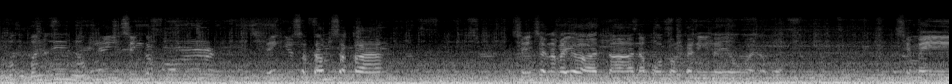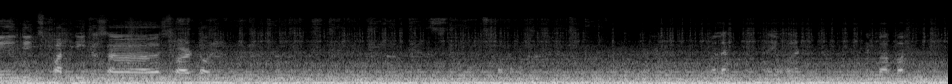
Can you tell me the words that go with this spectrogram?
Diba, iba na eh, no? Yun yung Singapore. Thank you sa thumbs up ka. Pasensya na kayo at na naputol kanina yung ano ko. Kasi may dead spot dito sa Spartol. Wala. Ayoko na. Nagbaba. Hmm.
